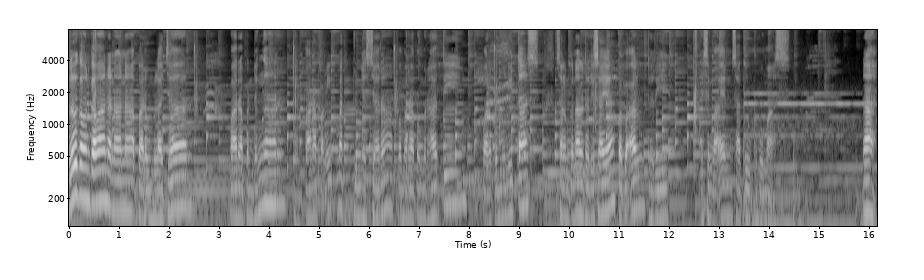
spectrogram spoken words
Halo kawan-kawan, anak-anak, para pembelajar, para pendengar, dan para penikmat dunia sejarah, pemerhati pemerhati, para komunitas. Salam kenal dari saya, Bapak Al dari SMAN 1 Kepumas. Nah,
